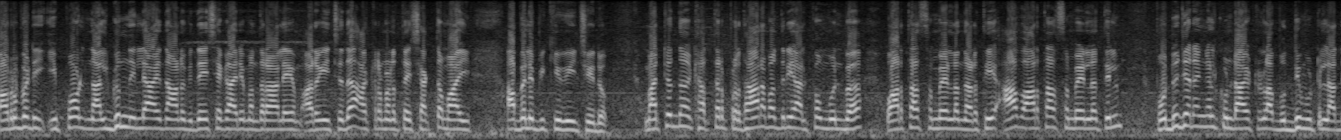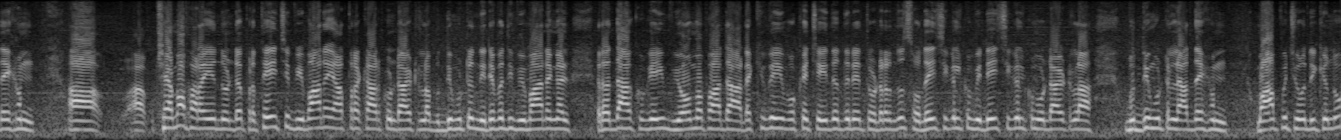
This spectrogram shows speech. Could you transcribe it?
മറുപടി ഇപ്പോൾ നൽകുന്നില്ല എന്നാണ് വിദേശകാര്യ മന്ത്രാലയം അറിയിച്ചത്. ആക്രമണത്തെ ശക്തമായി അപലപിക്കുകയും ചെയ്തു. മറ്റൊന്ന് ഖത്തർ പ്രധാനമന്ത്രി അല്പം മുൻപ് വാർത്താ സമ്മേളനം നടത്തി. ആ വാർത്താ സമ്മേളനത്തിൽ പൊതുജനങ്ങൾക്കുണ്ടായിട്ടുള്ള ബുദ്ധിമുട്ടിൽ അദ്ദേഹം ക്ഷമ പറയുന്നുണ്ട്. പ്രത്യേകിച്ച് വിമാനയാത്രക്കാർക്കുണ്ടായിട്ടുള്ള ബുദ്ധിമുട്ട് നിരവധി വിമാനങ്ങൾ റദ്ദാക്കുകയും വ്യോമപാത അടയ്ക്കുകയും ഒക്കെ ചെയ്തതിനെ തുടർന്ന് സ്വദേശികൾക്കും വിദേശികൾക്കും ഉണ്ടായിട്ടുള്ള ബുദ്ധിമുട്ടിൽ അദ്ദേഹം മാപ്പ് ചോദിക്കുന്നു.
